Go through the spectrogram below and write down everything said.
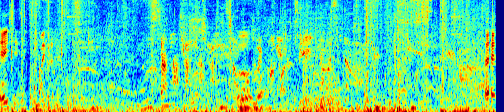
에이씨 화면 걸렸네 오. 헤헤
